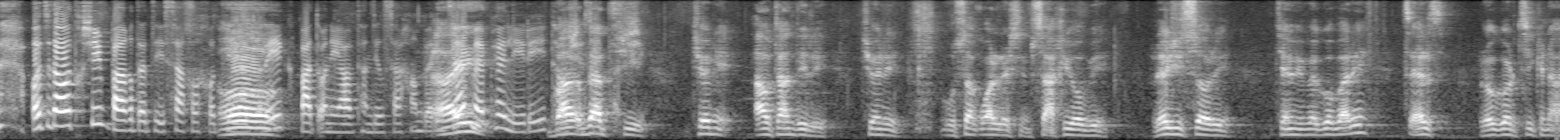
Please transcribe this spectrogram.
24-ში ბაღდადის სახალხო თეატრი ბატონი ავთანდილ სახამბერიძე მეფე ლირი თავში ბაღდადში ჩვენი ავთანდილი ჩვენი უსაყვარლესი მსახიობი, რეჟისორი, ჩემი მეგობარი წელს როგორც იქნა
